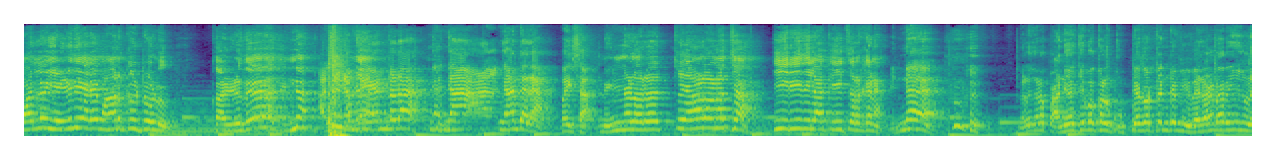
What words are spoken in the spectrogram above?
വല്ല എഴുതിയാലേ മാർക്ക് കിട്ടുള്ളൂ. കഴുതേ ഞാൻ- തരാം പൈസ. നിങ്ങൾ ഒരൊറ്റ ഒരൊറ്റയാളണച്ച ഈ രീതിയിലാക്കി ഈ ചെറുക്കനെ. പിന്നെ നിങ്ങൾ ഇങ്ങനെ പണി നോക്കിയപ്പോൾ കുട്ടിയെ തൊട്ടെന്റെ വിവരം അറിയുങ്ങൾ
